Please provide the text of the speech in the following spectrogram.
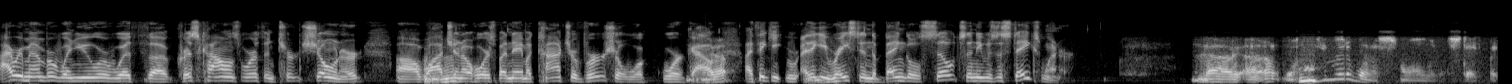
I remember when you were with uh, Cris Collinsworth and Turk Schonert uh, mm-hmm. watching a horse by the name of Controversial work, workout. Yep. I think he, I think mm-hmm. he raced in the Bengal Silks, and he was a stakes winner. No, uh, he might have won a small little stake, but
